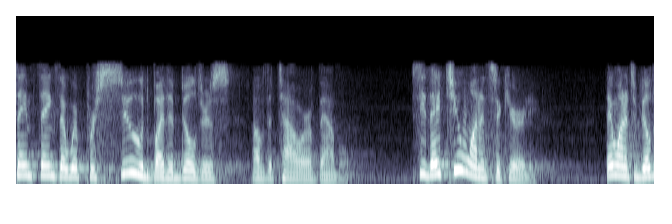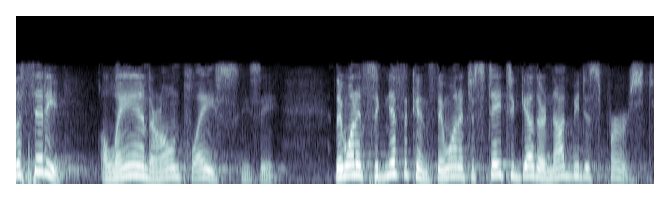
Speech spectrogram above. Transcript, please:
same things that were pursued by the builders of the Tower of Babel. See, they too wanted security. They wanted to build a city, a land, our own place, you see. They wanted significance. They wanted to stay together, not be dispersed.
